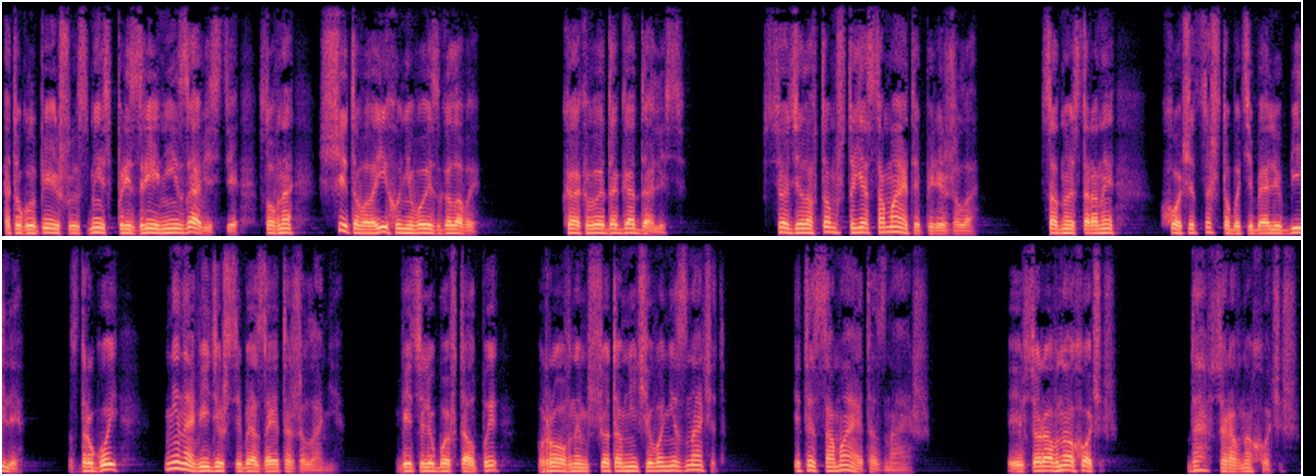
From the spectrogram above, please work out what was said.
эту глупейшую смесь презрения и зависти, словно считывала их у него из головы. «Как вы догадались?» Все дело в том, что я сама это пережила. С одной стороны, хочется, чтобы тебя любили. С другой, ненавидишь себя за это желание. Ведь любовь толпы ровным счетом ничего не значит. И ты сама это знаешь. И все равно хочешь? Да, все равно хочешь.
